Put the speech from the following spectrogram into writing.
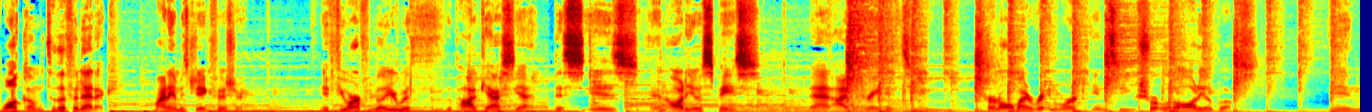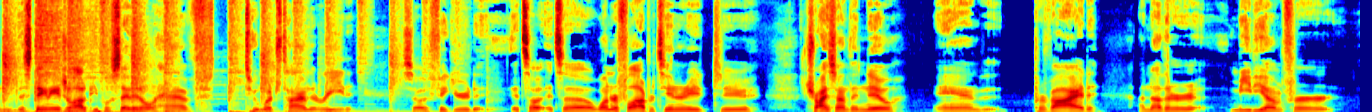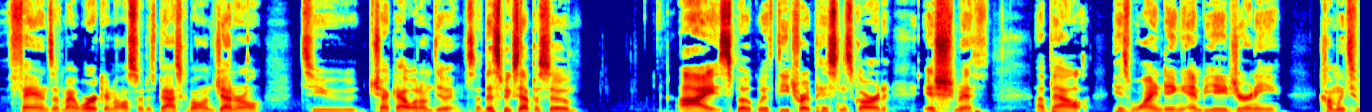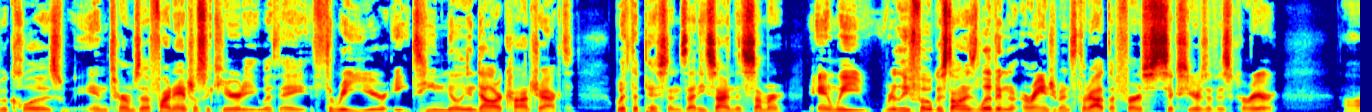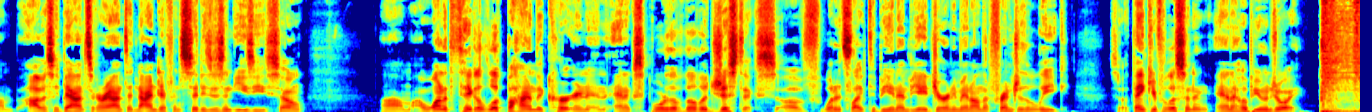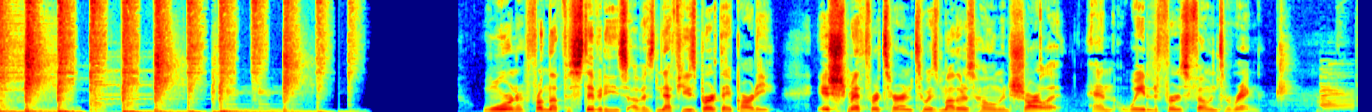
Welcome to The Phonetic. My name is Jake Fischer. If you aren't familiar with the podcast yet, this is an audio space that I've created to turn all my written work into short little audiobooks. In this day and age, a lot of people say they don't have too much time to read, so I figured it's a it's a wonderful opportunity to try something new and provide another medium for fans of my work and also just basketball in general to check out what I'm doing. So this week's episode, I spoke with Detroit Pistons guard Ish Smith about his winding NBA journey coming to a close in terms of financial security with a three-year, $18 million contract with the Pistons that he signed this summer. And we really focused on his living arrangements throughout the first six years of his career. Um, obviously, bouncing around to nine different cities isn't easy, so um, I wanted to take a look behind the curtain and, and explore the, the logistics of what it's like to be an NBA journeyman on the fringe of the league. So, thank you for listening, and I hope you enjoy. Worn from the festivities of his nephew's birthday party, Ish Smith returned to his mother's home in Charlotte and waited for his phone to ring.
